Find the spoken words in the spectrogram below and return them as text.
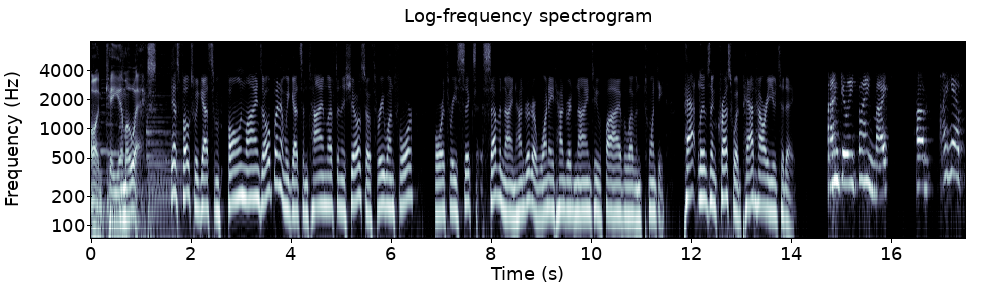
on KMOX. Yes, folks, we got some phone lines open and we got some time left in the show. So 314 436 7900 or 1 800 925 1120. Pat lives in Crestwood. Pat, how are you today? I'm doing fine, Mike. Um, I have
